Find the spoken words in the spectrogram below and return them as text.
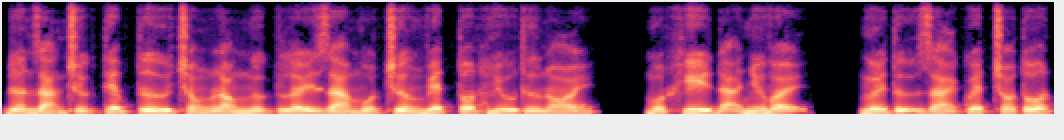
đơn giản trực tiếp từ trong lòng ngực lấy ra một chương viết tốt hưu thư nói, một khi đã như vậy, ngươi tự giải quyết cho tốt.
